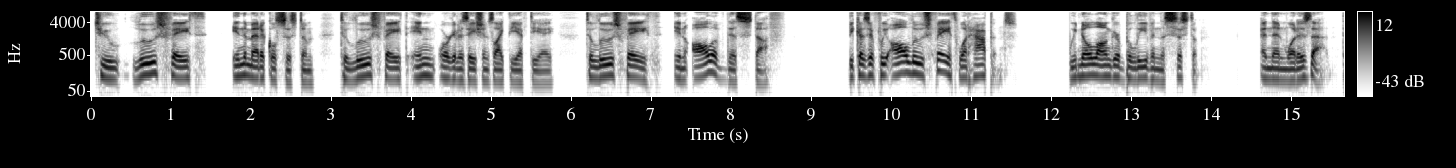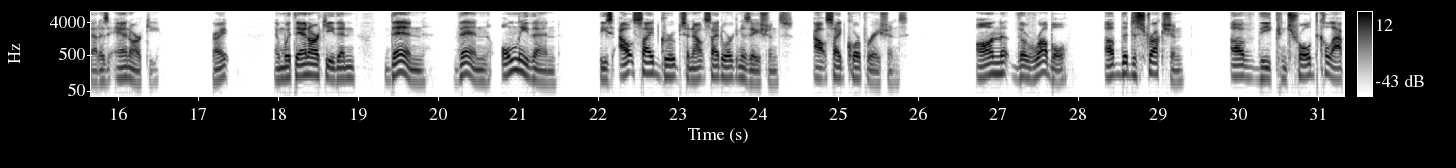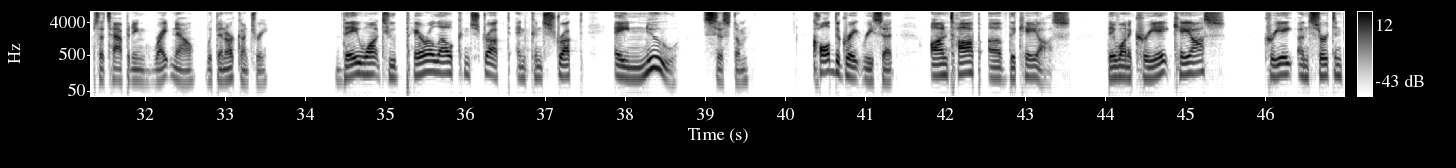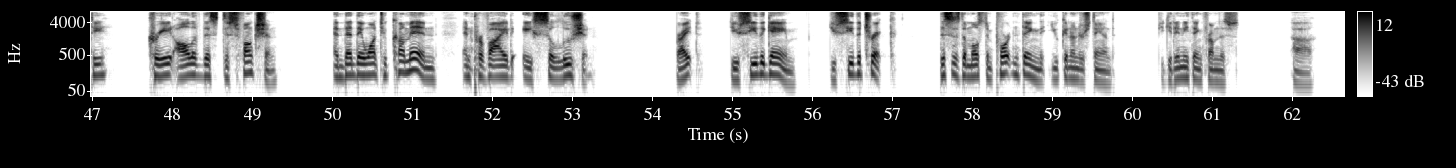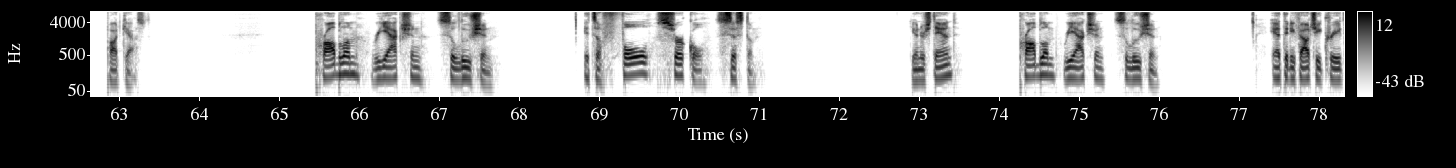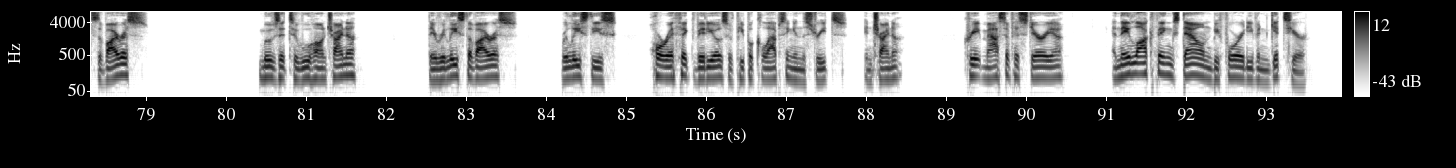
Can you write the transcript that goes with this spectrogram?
to lose faith in the medical system, to lose faith in organizations like the FDA, to lose faith in all of this stuff. Because if we all lose faith, what happens? We no longer believe in the system. And then what is that? That is anarchy, right? And with anarchy, then, then, then, only then, these outside groups and outside organizations, outside corporations, on the rubble of the destruction of the controlled collapse that's happening right now within our country, they want to parallel construct and construct a new system called the Great Reset on top of the chaos. They want to create chaos, create uncertainty, create all of this dysfunction, and then they want to come in and provide a solution. Right? Do you see the game? Do you see the trick? This is the most important thing that you can understand if you get anything from this uh, podcast. Problem, reaction, solution. It's a full circle system. Do you understand? Problem, reaction, solution. Anthony Fauci creates the virus, moves it to Wuhan, China. They release the virus, release these horrific videos of people collapsing in the streets in China, create massive hysteria, and they lock things down before it even gets here,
